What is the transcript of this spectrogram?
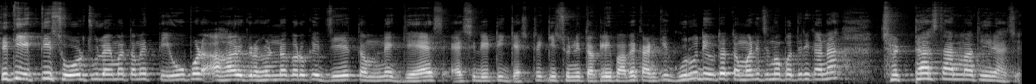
તેથી એકથી સોળ જુલાઈમાં તમે તેવું પણ આહાર ગ્રહણ ન કરો કે જે તમને ગેસ એસિડિટી ગેસ્ટ્રિક ઇસ્યુની તકલીફ આવે કારણ કે ગુરુદેવતા તમારી જન્મપત્રિકાના છઠ્ઠા સ્થાનમાં થઈ રહ્યા છે.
